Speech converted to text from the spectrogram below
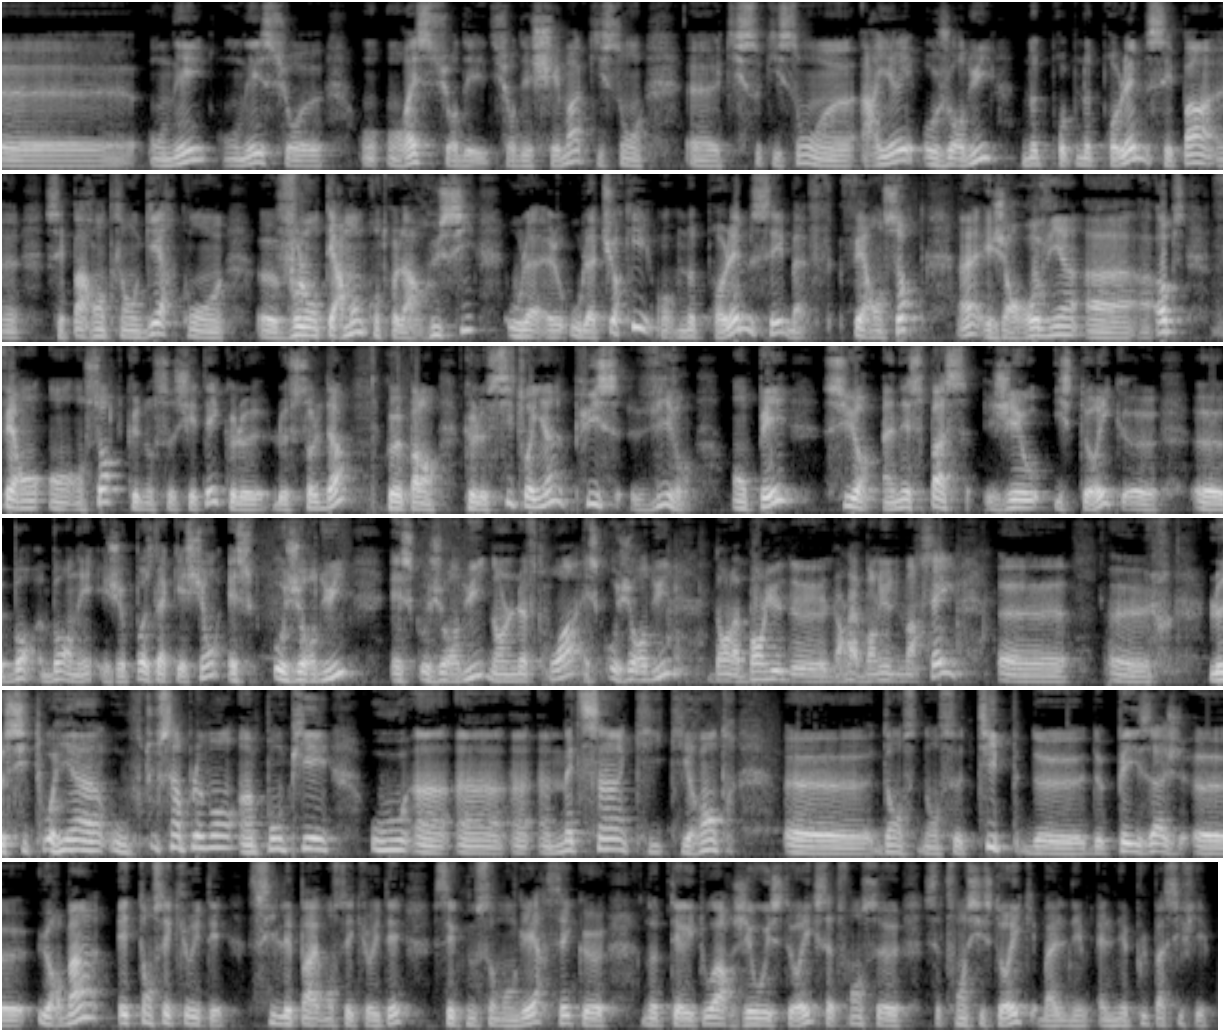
est on est sur on, on, reste sur des sur des schémas qui sont euh, qui, sont euh, arriérés. Aujourd'hui, notre notre problème c'est pas euh, c'est pas rentrer en guerre con, volontairement contre la Russie ou la ou la Turquie. Notre problème c'est bah, faire en sorte hein, et j'en reviens à, à Hobbes, faire en, en, sorte que nos sociétés, que le, le soldat, que pardon, que le citoyen puisse vivre en paix sur un espace géo-historique euh, euh, borné. Et je pose la question est-ce qu'aujourd'hui, est-ce qu'aujourd'hui dans le 9-3, est-ce qu'aujourd'hui dans la banlieue de dans la banlieue de Marseille, euh, le citoyen ou tout simplement un pompier ou un, médecin qui rentre euh, dans, dans ce type de, de paysage euh, urbain est en sécurité. S'il n'est pas en sécurité, c'est que nous sommes en guerre, c'est que notre territoire géohistorique, cette France, euh, cette France historique, bah, elle n'est plus pacifiée.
